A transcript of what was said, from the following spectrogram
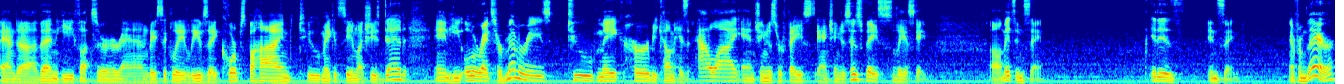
and uh, then he fucks her and basically leaves a corpse behind to make it seem like she's dead and he overwrites her memories to make her become his ally and changes her face and changes his face so they escape. Um, it's insane. It is insane. And from there,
